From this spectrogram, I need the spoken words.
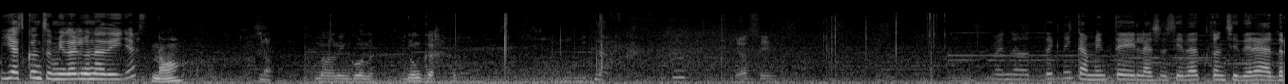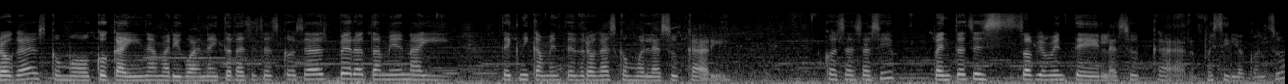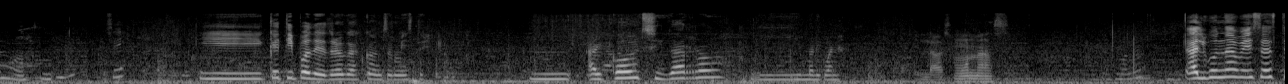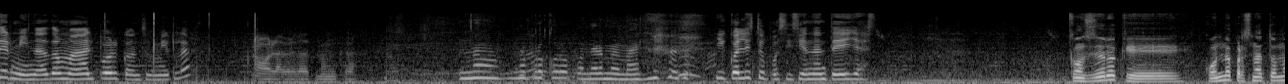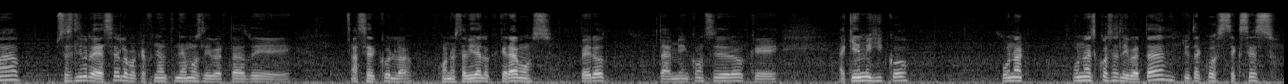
¿Y has consumido alguna de ellas? No. No, ninguna. Nunca. Yo sí. Bueno, técnicamente la sociedad considera drogas como cocaína, marihuana y todas esas cosas, pero también hay técnicamente drogas como el azúcar y cosas así. Entonces, obviamente el azúcar, pues sí lo consumo. ¿Y qué tipo de drogas consumiste? Mm, alcohol, cigarro y marihuana. Las monas. ¿Alguna vez has terminado mal por consumirlas? No, la verdad nunca. No, no procuro ponerme mal. ¿Y cuál es tu posición ante ellas? Considero que cuando una persona toma, pues es libre de hacerlo porque al final tenemos libertad de hacer con, la- con nuestra vida lo que queramos. Pero también considero que aquí en México una, una cosa es libertad y otra cosa es exceso.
